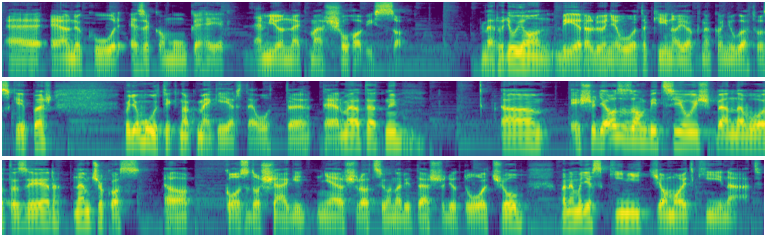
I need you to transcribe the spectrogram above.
E, elnök úr, ezek a munkahelyek nem jönnek már soha vissza mert hogy olyan bérelőnye volt a kínaiaknak a nyugathoz képest, hogy a multiknak megérte ott eh, termeltetni. És ugye az az ambíció is benne volt azért, nem csak az a gazdasági nyers racionalitás, hogy ott olcsóbb, hanem hogy ez kinyitja majd Kínát.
